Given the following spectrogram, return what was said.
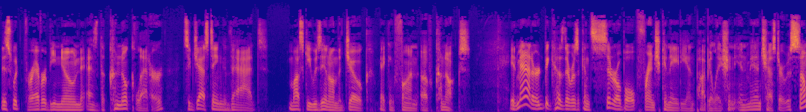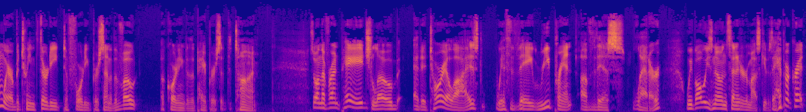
This would forever be known as the Canuck letter, suggesting that Muskie was in on the joke, making fun of Canucks. It mattered because there was a considerable French Canadian population in Manchester. It was somewhere between 30 to 40 percent of the vote, according to the papers at the time. So on the front page, Loeb editorialized with the reprint of this letter. We've always known Senator Muskie was a hypocrite,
